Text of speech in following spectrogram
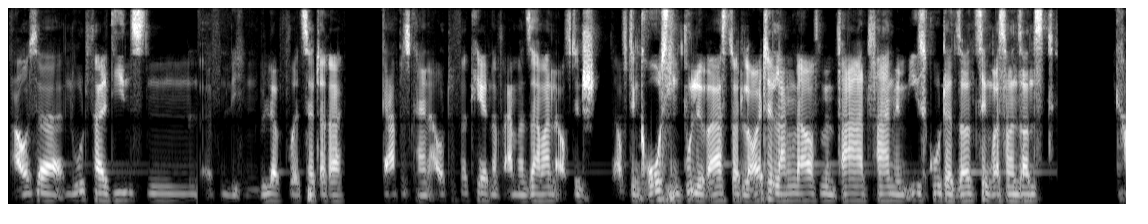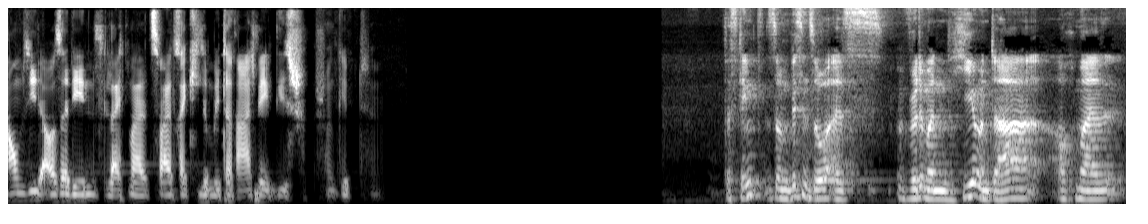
außer Notfalldiensten, öffentlichen Müllabfuhr etc. gab es keinen Autoverkehr und auf einmal sah man auf den, auf den großen Boulevards dort Leute langlaufen, mit dem Fahrrad fahren, mit dem E-Scooter, sonst was man sonst kaum sieht, außer den vielleicht mal zwei, drei Kilometer Radwegen, die es schon gibt. Das klingt so ein bisschen so, als würde man hier und da auch mal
